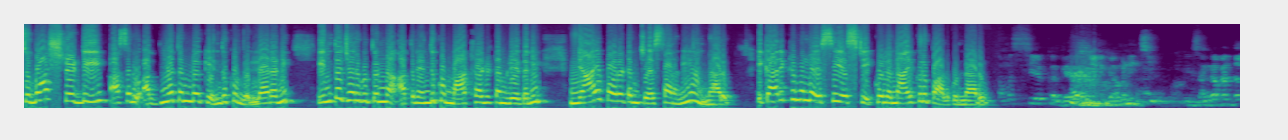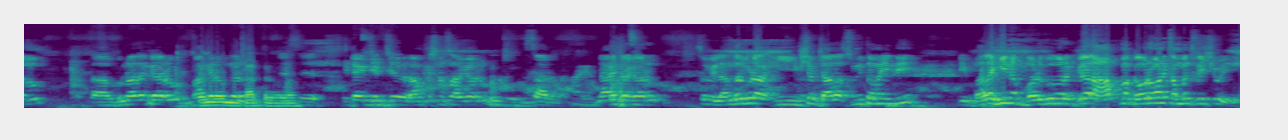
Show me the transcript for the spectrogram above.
సుభాష్ రెడ్డి అసలు అజ్ఞాతంలోకి ఎందుకు వెళ్ళారని ఇంత జరుగుతున్న అతను ఎందుకు మాట్లాడటం లేదని న్యాయ పోరాటం చేస్తానని అన్నారు. ఈ కార్యక్రమంలో ఎస్సీ ఎస్టీ కుల నాయకులు పాల్గొన్నారు. సమస్య యొక్క గమనించి ఈ సంఘ పెద్దలు ఆ, గురునాథన్ గారు రిటైర్డ్ జడ్జి రామకృష్ణ సార్ గారు సార్ నాగేంద్ర గారు. సో వీళ్ళందరూ కూడా ఈ విషయం చాలా సున్నితమైంది. ఈ బలహీన బడుగు వర్గాల ఆత్మ గౌరవానికి సంబంధించిన ఇష్యూ ఇది.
